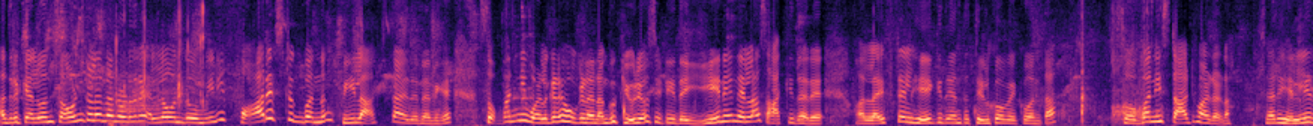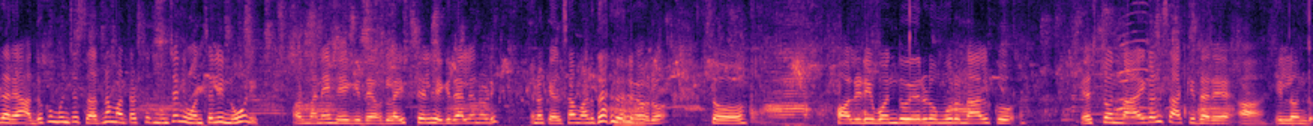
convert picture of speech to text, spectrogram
ಆದರೆ ಕೆಲವೊಂದು ಸೌಂಡ್ಗಳನ್ನು ನೋಡಿದ್ರೆ ಎಲ್ಲ ಒಂದು ಮಿನಿ ಫಾರೆಸ್ಟಿಗೆ ಬಂದಂಗೆ ಫೀಲ್ ಆಗ್ತಾ ಇದೆ ನನಗೆ. ಸೊ ಬನ್ನಿ ಒಳಗಡೆ ಹೋಗೋಣ. ನನಗೂ ಕ್ಯೂರಿಯಾಸಿಟಿ ಇದೆ. ಏನೇನೆಲ್ಲ ಸಾಕಿದ್ದಾರೆ? ಆ ಲೈಫ್ ಸ್ಟೈಲ್ ಹೇಗಿದೆ ಅಂತ ತಿಳ್ಕೊಬೇಕು ಅಂತ. ಸೊ ಬನ್ನಿ ಸ್ಟಾರ್ಟ್ ಮಾಡೋಣ. ಸರ್ ಎಲ್ಲಿದ್ದಾರೆ? ಅದಕ್ಕೂ ಮುಂಚೆ ಸರ್ನ ಮಾತಾಡ್ಸೋಕೆ ಮುಂಚೆ ನೀವು ಒಂದ್ಸಲಿ ನೋಡಿ. ಅವ್ರ ಮನೆ ಹೇಗಿದೆ ಅವ್ರ ಲೈಫ್ ಸ್ಟೈಲ್ ಹೇಗಿದೆ ಅಲ್ಲೇ ನೋಡಿ. ಏನೋ ಕೆಲಸ ಮಾಡ್ತಾ ಇದ್ದಾರೆ ಅವರು. ಸೊ ಆಲ್ರೆಡಿ ಒಂದು ಎರಡು ಮೂರು ನಾಲ್ಕು. ಎಷ್ಟೊಂದು ನಾಯಿಗಳು ಸಾಕಿದ್ದಾರೆ. ಹಾಂ ಇಲ್ಲೊಂದು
